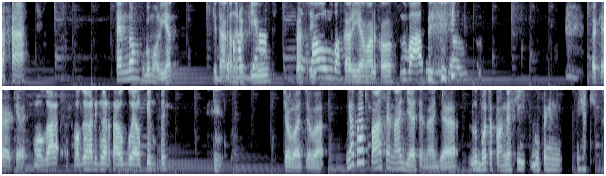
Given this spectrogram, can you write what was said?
Send dong, gue mau lihat. Kita akan review paham. karya Marco. Lu tahu. Oke oke, Semoga semoga nggak dengar sama Bu Elvin, please. coba coba. Nggak apa-apa, send aja, send aja. Lu buat apa enggak sih? Gue pengen lihat itu.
